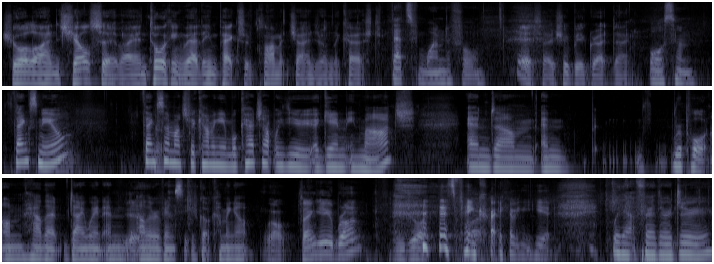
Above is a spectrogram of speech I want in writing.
shoreline shell survey and talking about the impacts of climate change on the coast. That's wonderful. Yeah, so it should be a great day. Awesome. Thanks, Neil. Thanks so much for coming in. We'll catch up with you again in March, and um, and report on how that day went and Yeah. other events that you've got coming up. Well, thank you, Brian. Enjoy. it's been great having you here. Without further ado,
